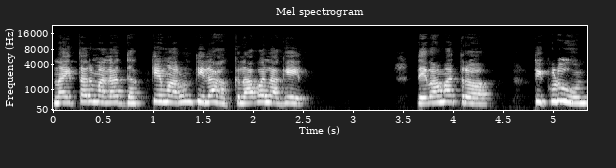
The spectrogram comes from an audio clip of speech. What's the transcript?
नाहीतर मला धक्के मारून तिला हकलावं लागेल. तेव्हा मात्र तिकडून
